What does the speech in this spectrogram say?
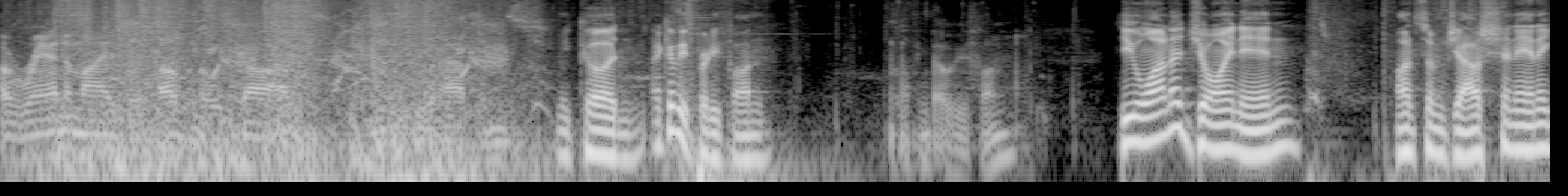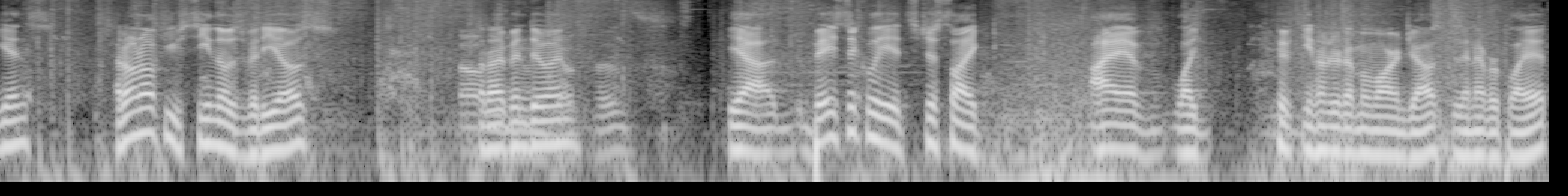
a randomizer of those gods. See what happens. We could. That could be pretty fun. I think that would be fun. Do you want to join in on some joust shenanigans? I don't know if you've seen those videos. Oh, What I've been doing? Yeah, basically it's just like I have like 1500 MMR in joust because I never play it,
